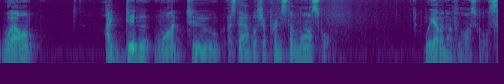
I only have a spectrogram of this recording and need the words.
Well, I didn't want to establish a Princeton law school. We have enough law schools.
